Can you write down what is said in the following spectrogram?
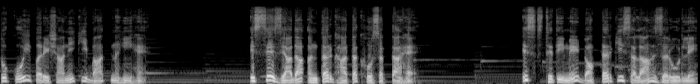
तो कोई परेशानी की बात नहीं है। इससे ज़्यादा अंतर घातक हो सकता है। इस स्थिति में डॉक्टर की सलाह ज़रूर लें।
